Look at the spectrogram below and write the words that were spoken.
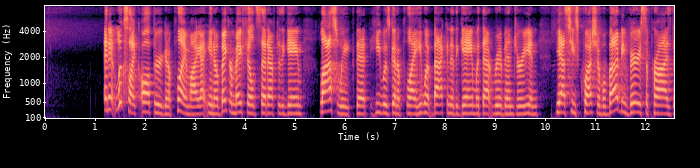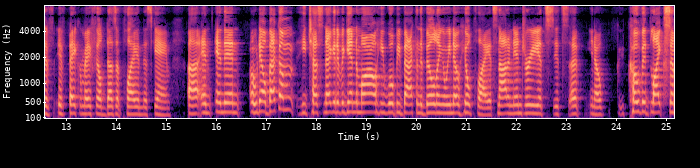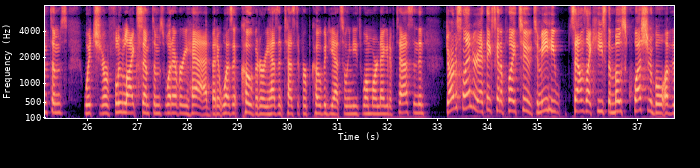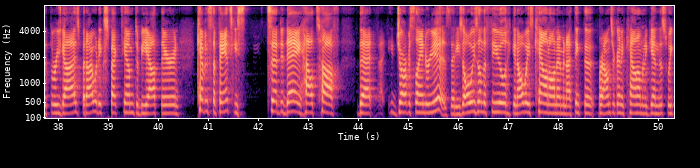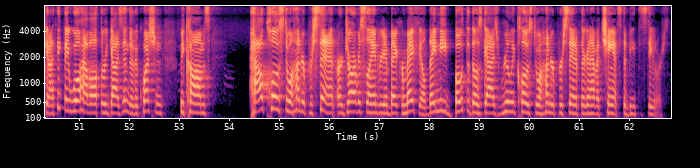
And it looks like all three are going to play, Mike. You know, Baker Mayfield said after the game last week that he was going to play. He went back into the game with that rib injury and yes, he's questionable, but I'd be very surprised if if Baker Mayfield doesn't play in this game. Uh, and and then Odell Beckham, he tests negative again tomorrow. He will be back in the building, and we know he'll play. It's not an injury. It's it's a you know COVID-like symptoms, which are flu-like symptoms, whatever he had, but it wasn't COVID, or he hasn't tested for COVID yet, so he needs one more negative test. And then Jarvis Landry, I think, is going to play too. To me, he sounds like he's the most questionable of the three guys, but I would expect him to be out there. And Kevin Stefanski said today how tough that uh, Jarvis Landry is, that he's always on the field. He can always count on him. And I think the Browns are going to count on him again this week. And I think they will have all three guys in there. The question becomes how close to 100% are Jarvis Landry and Baker Mayfield? They need both of those guys really close to 100% if they're going to have a chance to beat the Steelers.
